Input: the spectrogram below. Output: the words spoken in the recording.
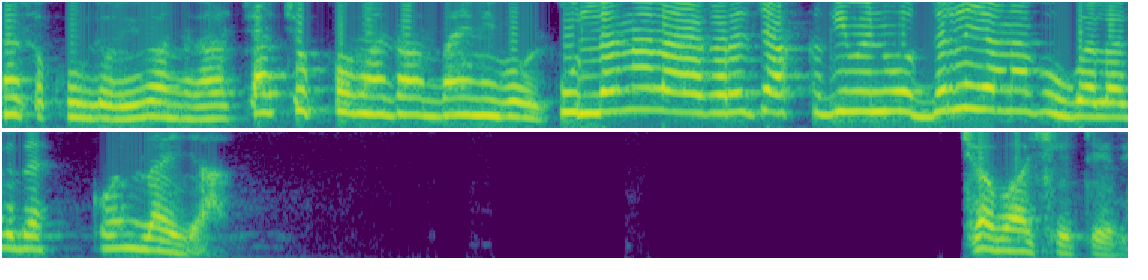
ਮੈਂ ਤਾਂ ਕੂਲਰ ਹੀ ਬੰਦ ਕਰ। ਚੱਲ ਚੁੱਪ ਮੈਂ ਤਾਂ ਮੈਂ ਨਹੀਂ ਬੋਲ ਕੂਲਰ ਨਾਲ ਆਇਆ ਕਰ ਚੱਕ ਕੇ ਮੈਨੂੰ ਉਧਰ ਲੈ ਜਾਣਾ ਪਊਗਾ ਲੱਗਦਾ। ਕੋਈ ਨੀ ਲੈ ਜਾ। ਸ਼ਾਬਾਸ਼ ਏ ਤੇਰੇ।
